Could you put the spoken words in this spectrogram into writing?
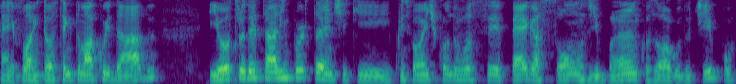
Aí ele falou, então você tem que tomar cuidado. E outro detalhe importante, que principalmente quando você pega sons de bancos ou algo do tipo,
